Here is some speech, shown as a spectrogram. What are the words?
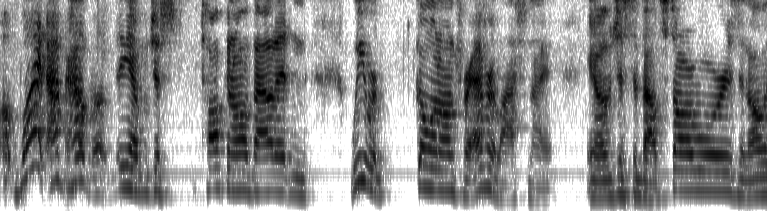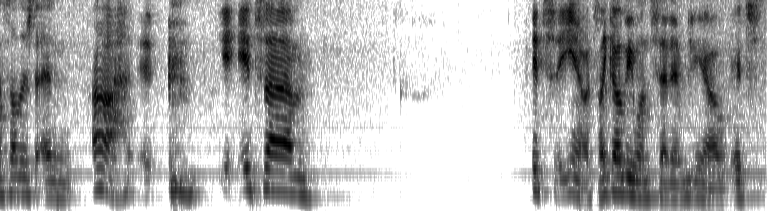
oh, what? I, how, you know, just talking all about it, and we were going on forever last night. You know, just about Star Wars and all this other stuff. And uh, it, it's um, it's you know, it's like Obi Wan said. You know, it's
